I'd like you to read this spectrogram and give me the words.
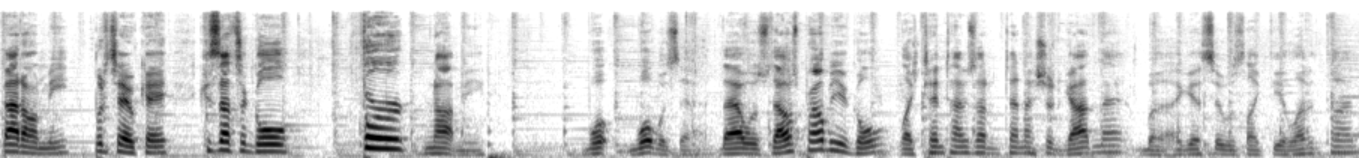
Bad on me, but it's okay, because that's a goal for not me. What what was that? That was that was probably a goal. Like 10 times out of 10 I should have gotten that, but I guess it was like the 11th time.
